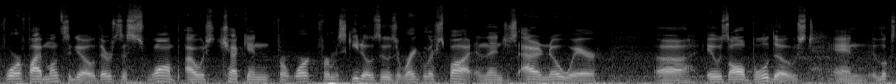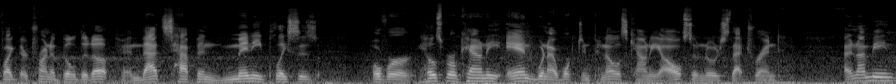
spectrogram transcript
four or five months ago. There was this swamp. I was checking for work for mosquitoes. It was a regular spot, and then just out of nowhere, uh, it was all bulldozed, and it looks like they're trying to build it up. And that's happened many places over Hillsborough County and when I worked in Pinellas County, I also noticed that trend. And I mean,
